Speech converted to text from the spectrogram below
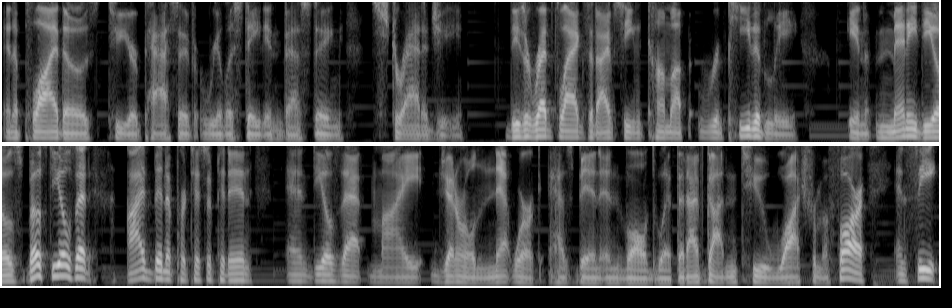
and apply those to your passive real estate investing strategy. These are red flags that I've seen come up repeatedly in many deals, both deals that I've been a participant in and deals that my general network has been involved with that I've gotten to watch from afar and see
